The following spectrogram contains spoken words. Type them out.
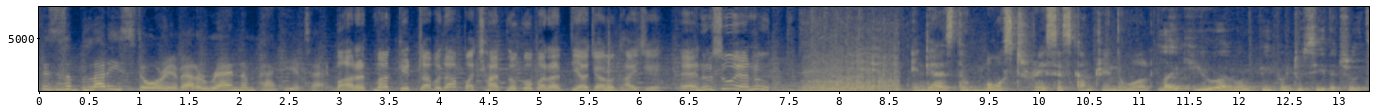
this is a bloody story about a random Paki attack. ભારતમાં કેટલા બધા પછાત લોકો પર અત્યાચારો થાય je. એનું શું એનું India is the most racist country in the world. Like you, I want people to see the truth.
